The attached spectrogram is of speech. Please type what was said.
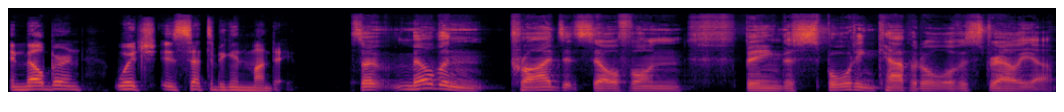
in Melbourne, which is set to begin Monday. So, Melbourne prides itself on being the sporting capital of Australia.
